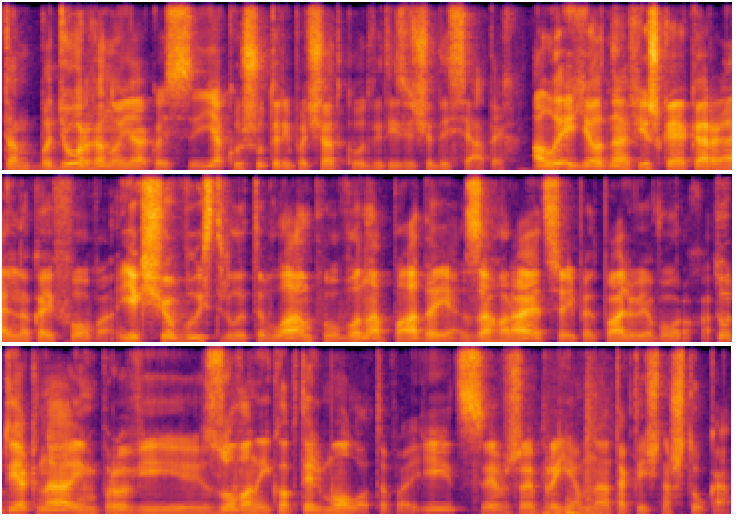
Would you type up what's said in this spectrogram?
там бадьоргано якось, як у шутері початку 2010-х. Але є одна фішка, яка реально кайфова. Якщо вистрілити в лампу, вона падає, загорається і підпалює ворога. Тут як на імпровізований коктейль Молотова, і це вже приємна тактична штука.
